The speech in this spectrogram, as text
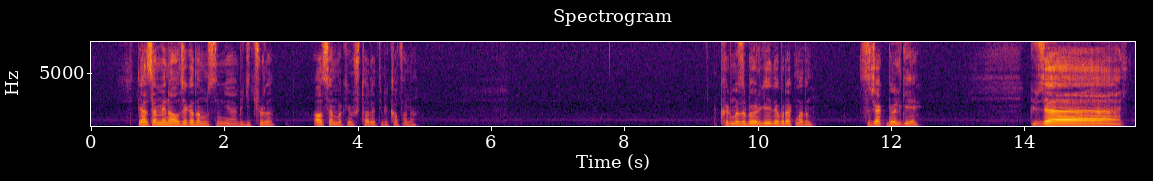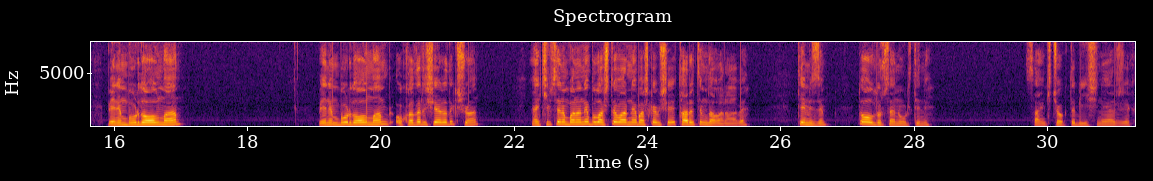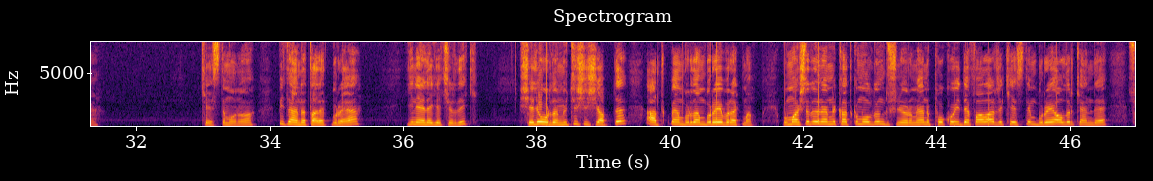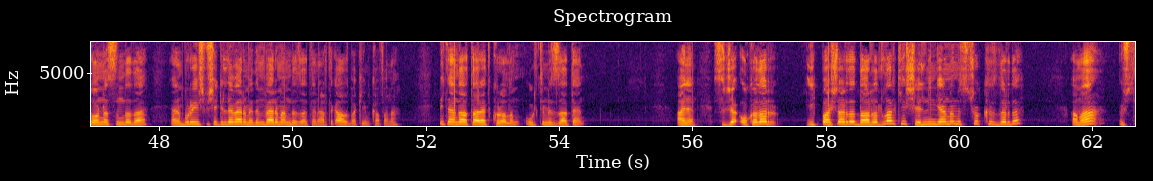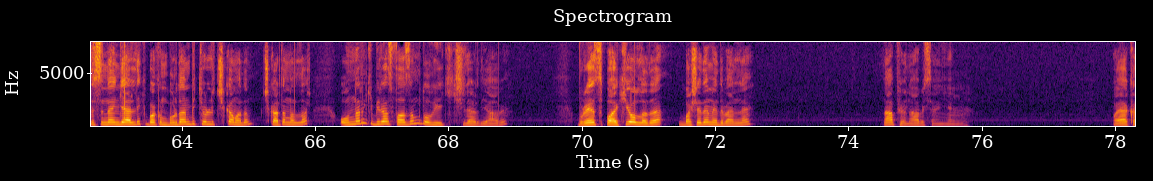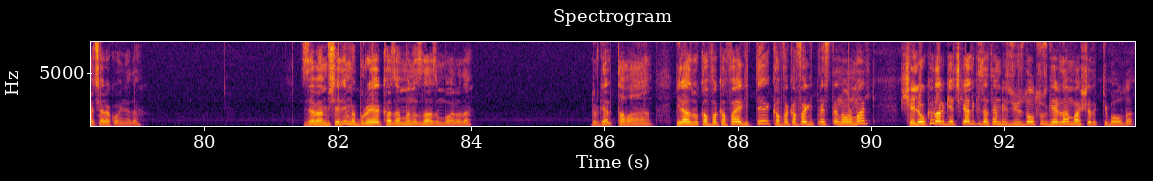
Ya sen beni alacak adam mısın ya? Bir git şuradan. Al sen bakayım şu tareti bir kafana. Kırmızı bölgeyi de bırakmadım. Sıcak bölgeye. Güzel. Benim burada olmam. Benim burada olmam o kadar işe yaradı ki şu an. Yani kimsenin bana ne bulaştığı var ne başka bir şey. Taretim de var abi. Temizim. Doldur sen ultini. Sanki çok da bir işine yarayacak ha. Kestim onu. Bir tane de taret buraya. Yine ele geçirdik. Şeli orada müthiş iş yaptı. Artık ben buradan burayı bırakmam. Bu maçta da önemli katkım olduğunu düşünüyorum. Yani Poco'yu defalarca kestim. Burayı alırken de sonrasında da yani burayı hiçbir şekilde vermedim. Vermem de zaten artık. Al bakayım kafana. Bir tane daha taret kuralım. Ultimiz zaten aynen sıcak o kadar ilk başlarda darladılar ki Shelly'nin gelmemesi çok kızdırdı. Ama üstesinden geldik. Bakın buradan bir türlü çıkamadım. Çıkartamadılar. Onlarınki biraz fazla mı doluyor iki kişilerdi ya abi? Buraya Spike'ı yolladı. Baş edemedi benle. Ne yapıyorsun abi sen ya? Bayağı kaçarak oynadı. Size ben bir şey diyeyim mi? Buraya kazanmanız lazım bu arada. Dur gel. Tamam. Biraz bu kafa kafaya gitti. Kafa kafaya gitmesi de normal. Şeli o kadar geç geldi ki zaten biz %30 geriden başladık gibi oldu.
